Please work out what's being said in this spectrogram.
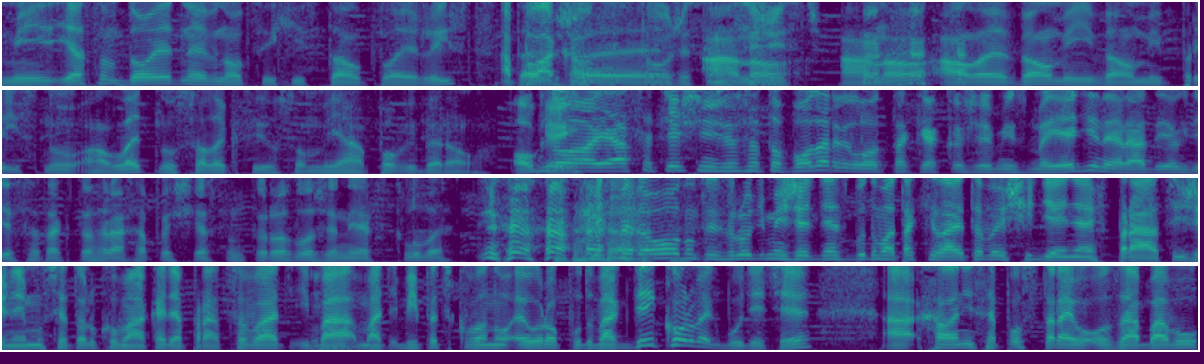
My, ja som do jednej v noci chystal playlist. A plakal si z toho, že sa áno, musíš ísť. Áno, ale veľmi, veľmi prísnu a letnú selekciu som ja povyberal. No a ja sa teším, že sa to podarilo, tak akože my sme jediné rádio, kde sa takto hrá, chápeš, ja som tu rozložený aj v klube. My sme dohodnutí s ľuďmi, že dnes budú mať taký lajtovejší deň aj v práci, že nemusia toľko mákať a pracovať, iba mať vypeckovanú Európu 2, kdekoľvek budete a chalani sa postarajú o zábavu,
